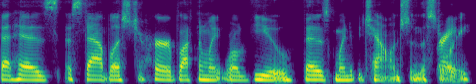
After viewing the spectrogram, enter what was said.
that has established her black and white worldview that is going to be challenged in the story. Right.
